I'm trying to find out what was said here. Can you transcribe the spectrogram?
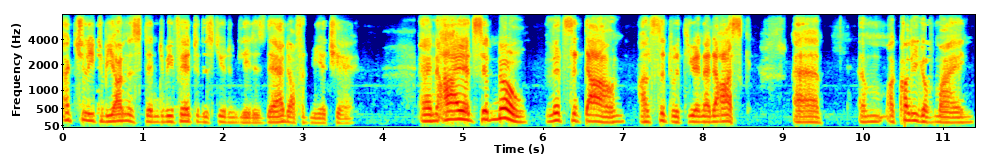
actually, to be honest and to be fair to the student leaders, they had offered me a chair. And I had said, no, let's sit down. I'll sit with you. And I'd ask uh, um, a colleague of mine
